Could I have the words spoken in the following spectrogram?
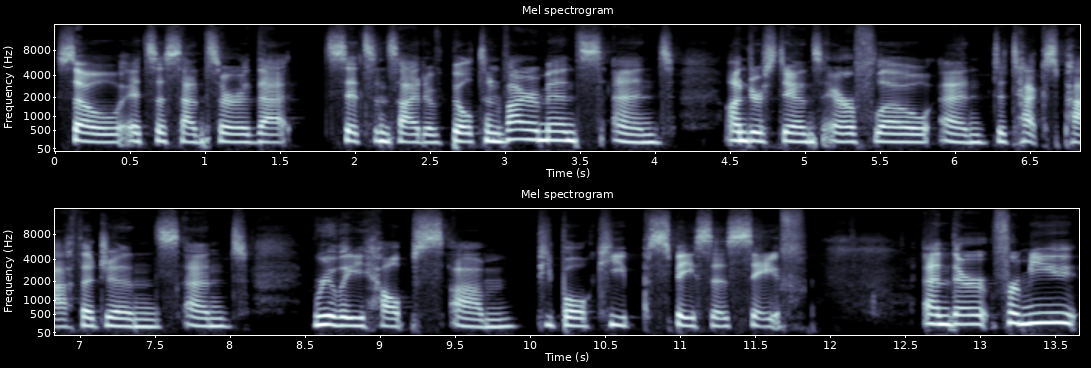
So it's a sensor that sits inside of built environments and understands airflow and detects pathogens and really helps um, people keep spaces safe. And there, for me,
